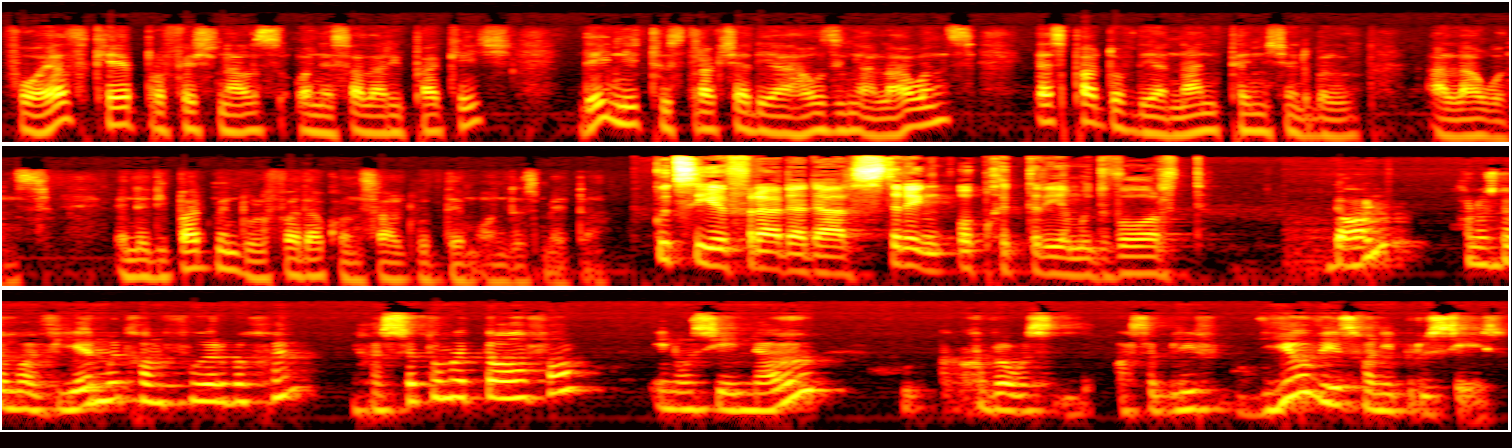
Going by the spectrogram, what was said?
For healthcare professionals on a salary package, they need to structure their housing allowance as part of their non pensionable allowance and the department will further consult with them on this matter. Goed sê juffrou dat daar streng opgetree moet word. Dan gaan ons nou maar weer moet gaan voorbegin. Jy gaan sit om 'n tafel en ons sê nou gaan ons asseblief deel wees van die proses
